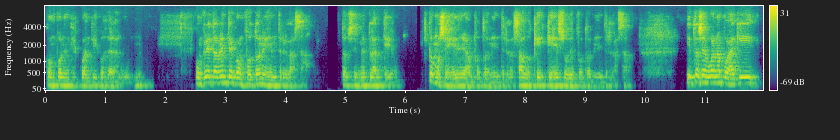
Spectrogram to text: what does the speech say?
componentes cuánticos de la luz. Concretamente con fotones entrelazados. Entonces me planteo, ¿cómo se generan fotones entrelazados? ¿Qué, qué es eso de fotones entrelazados? Y entonces, bueno, pues aquí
